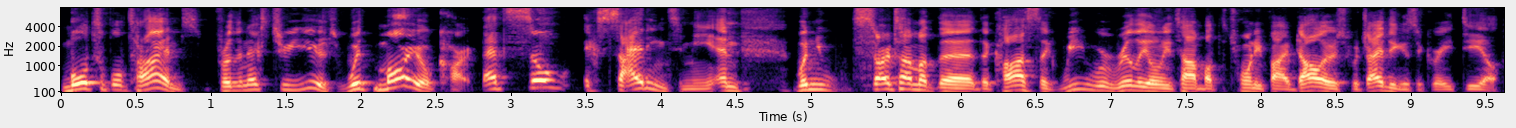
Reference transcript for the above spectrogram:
multiple times for the next two years with Mario Kart. That's so exciting to me. And when you start talking about the the cost, like we were really only talking about the twenty five dollars, which I think is a great deal.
